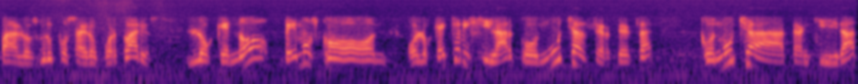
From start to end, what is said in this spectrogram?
para los grupos aeroportuarios. Lo que no vemos con, o lo que hay que vigilar con mucha certeza, con mucha tranquilidad,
